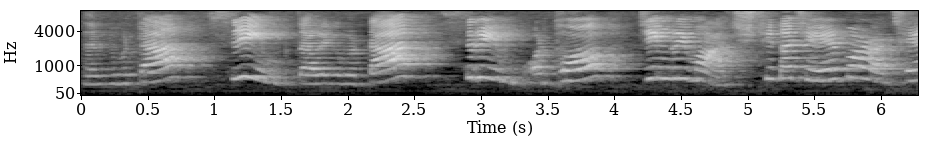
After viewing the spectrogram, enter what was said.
তার আগে বেটা শ্রিম্প তার বেটা শ্রিম্প অর্থ চিংড়ি মাছ। ঠিক আছে? এরপর আছে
